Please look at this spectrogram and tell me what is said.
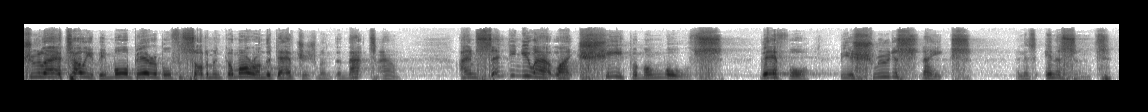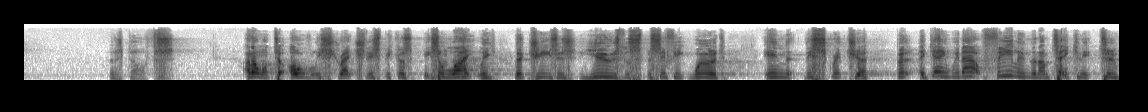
Truly, I tell you, be more bearable for Sodom and Gomorrah on the day of judgment than that town. I am sending you out like sheep among wolves. Therefore, be as shrewd as snakes and as innocent as doves. I don't want to overly stretch this because it's unlikely that Jesus used the specific word in this scripture. But again, without feeling that I'm taking it to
